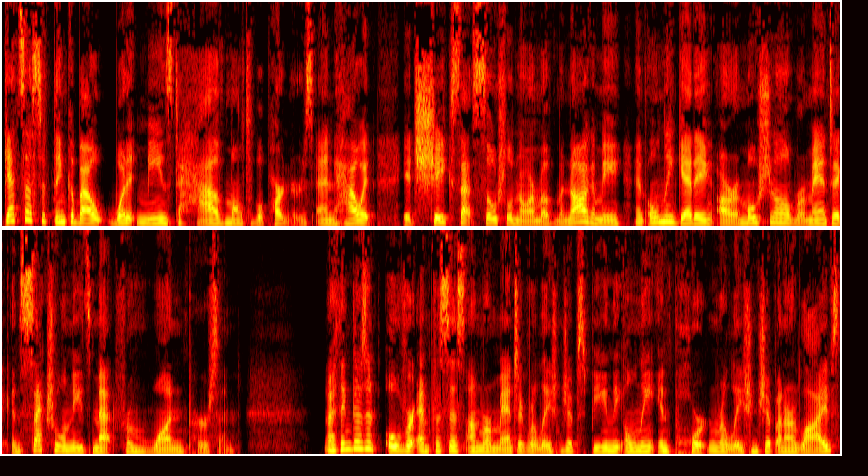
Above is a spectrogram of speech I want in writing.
gets us to think about what it means to have multiple partners and how it, it shakes that social norm of monogamy and only getting our emotional, romantic, and sexual needs met from one person. I think there's an overemphasis on romantic relationships being the only important relationship in our lives,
